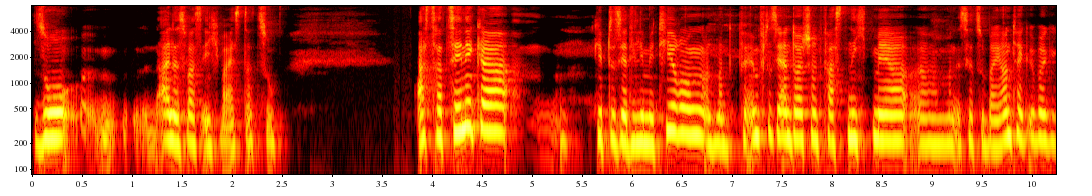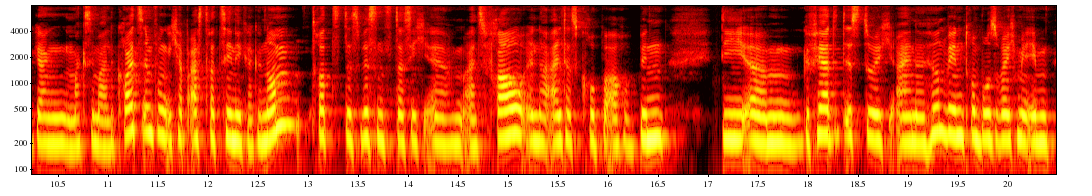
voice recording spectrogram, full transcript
So äh, alles, was ich weiß dazu. AstraZeneca gibt es ja die Limitierung und man verimpft es ja in Deutschland fast nicht mehr. Äh, man ist ja zu BioNTech übergegangen, maximale Kreuzimpfung. Ich habe AstraZeneca genommen, trotz des Wissens, dass ich ähm, als Frau in der Altersgruppe auch bin, die ähm, gefährdet ist durch eine Hirnvenenthrombose, weil ich mir eben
